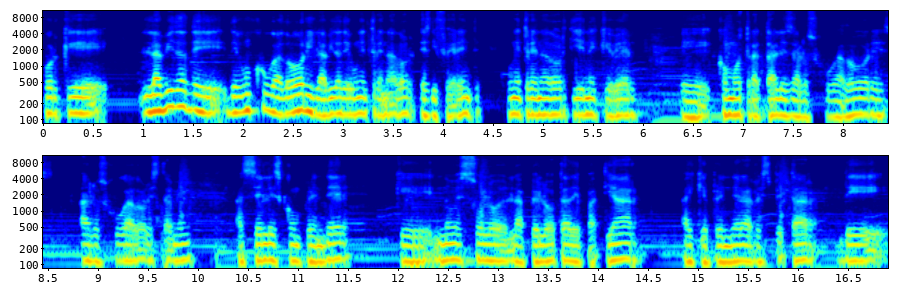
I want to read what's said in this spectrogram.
porque la vida de, un jugador y la vida de un entrenador es diferente. Un entrenador tiene que ver eh, cómo tratarles a los jugadores, a los jugadores también, hacerles comprender que no es solo la pelota de patear, hay que aprender a respetar de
